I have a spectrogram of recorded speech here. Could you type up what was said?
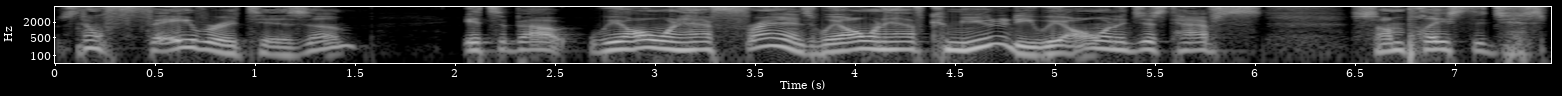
there's no favoritism. It's about we all want to have friends. We all want to have community. We all want to just have some place to just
